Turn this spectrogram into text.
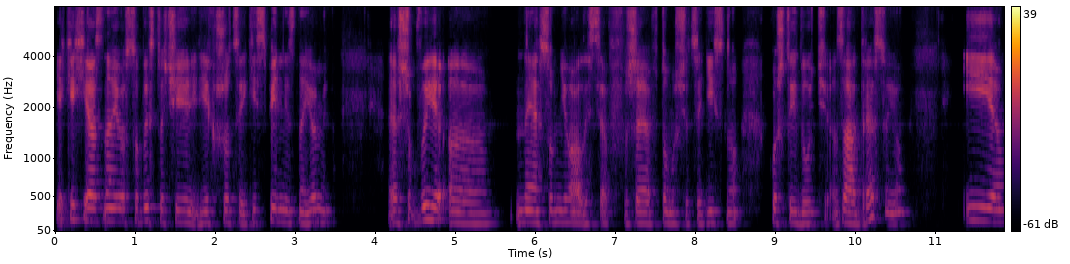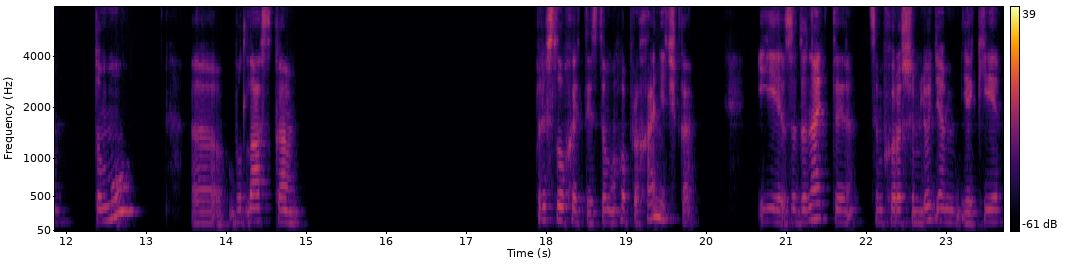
яких я знаю особисто, чи якщо це якісь спільні знайомі, е, щоб ви не сумнівалися вже в тому, що це дійсно кошти йдуть за адресою. І тому, будь ласка, прислухайтесь до мого проханічка і задонайте цим хорошим людям, які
